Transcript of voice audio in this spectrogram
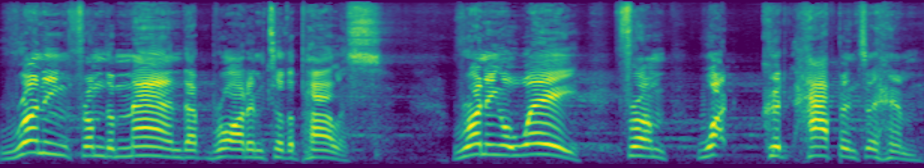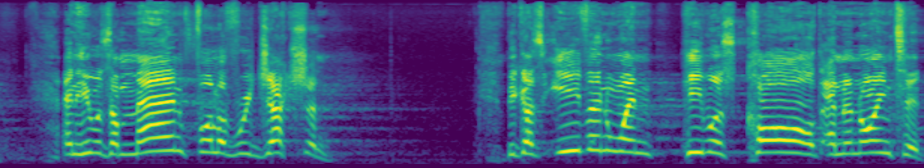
running from the man that brought him to the palace, running away from what could happen to him. And he was a man full of rejection. Because even when he was called and anointed,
